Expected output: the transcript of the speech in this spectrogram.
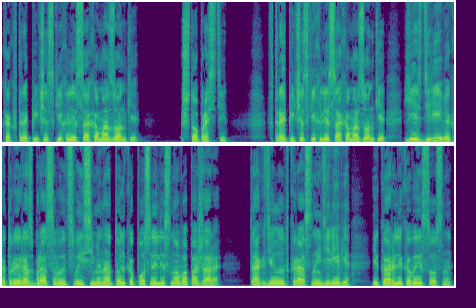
Как в тропических лесах Амазонки. Что, прости? В тропических лесах Амазонки есть деревья, которые разбрасывают свои семена только после лесного пожара. Так делают красные деревья и карликовые сосны.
